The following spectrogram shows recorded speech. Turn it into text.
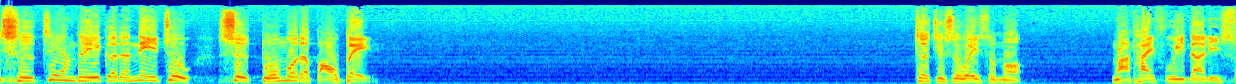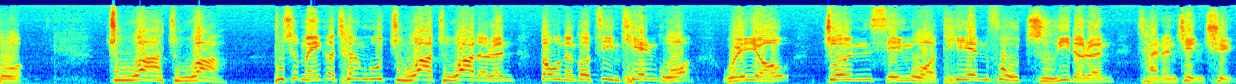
此，这样的一个的内助是多么的宝贝。这就是为什么马太福音那里说：“主啊，主啊，不是每一个称呼主啊、主啊的人都能够进天国，唯有遵行我天父旨意的人才能进去。”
